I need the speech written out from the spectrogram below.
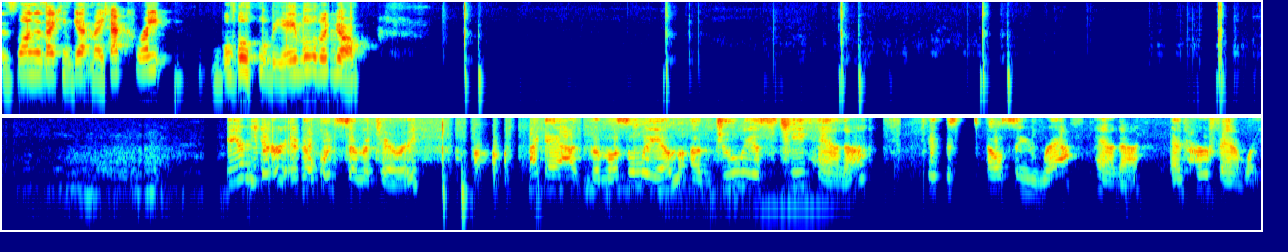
as long as I can get my tech right, we'll, be able to go. We're here in Oakwood Cemetery at the mausoleum of Julius T. Hanna, his Elsie Raff Hanna, and her family.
